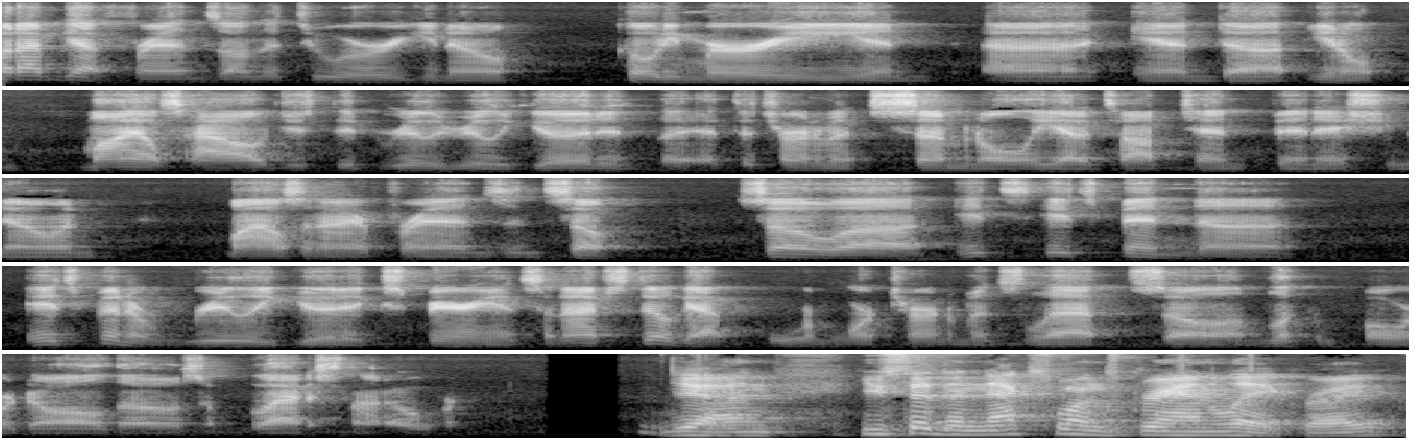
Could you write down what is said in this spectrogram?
but I've got friends on the tour, you know, Cody Murray and uh, and you know Miles Howe just did really really good at the, at the tournament Seminole. He had a top ten finish, you know, and Miles and I are friends, and so so uh, it's it's been uh, it's been a really good experience, and I've still got four more tournaments left, so I'm looking forward to all those. I'm glad it's not over. Yeah, and you said the next one's Grand Lake, right?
